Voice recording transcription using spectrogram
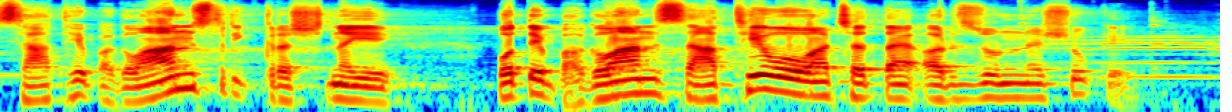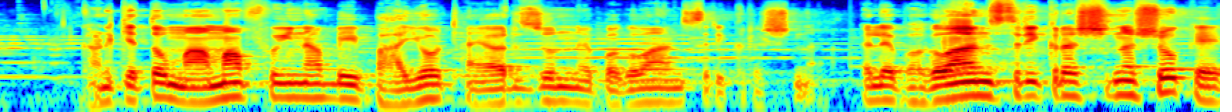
સાથે ભગવાન શ્રી કૃષ્ણએ પોતે ભગવાન સાથે હોવા છતાં અર્જુનને શું કહે? કારણ કે તો મામા ફૂઈના બે ભાઈઓ થાય, અર્જુનને ભગવાન શ્રી કૃષ્ણ. એટલે ભગવાન શ્રી કૃષ્ણ શું કહે?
